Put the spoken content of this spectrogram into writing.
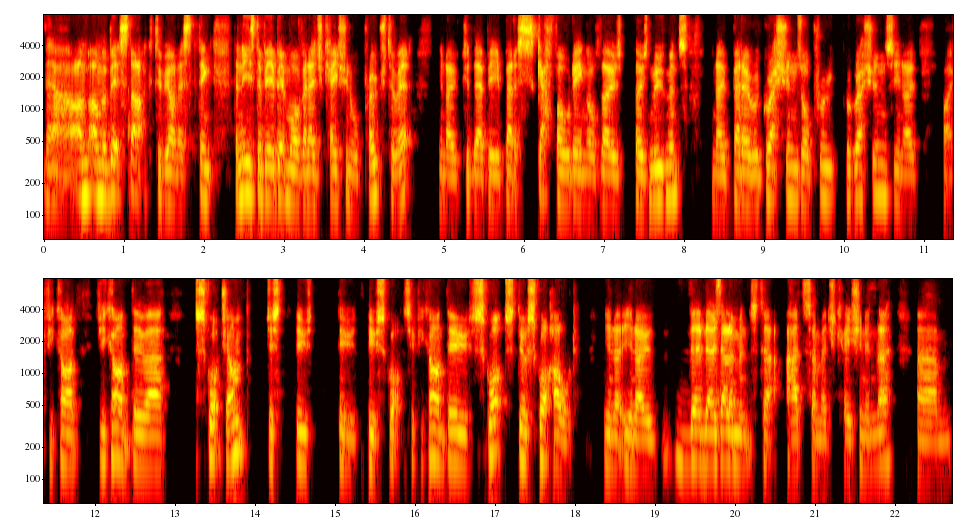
Yeah, I'm I'm a bit stuck to be honest. I think there needs to be a bit more of an educational approach to it. You know, could there be better scaffolding of those those movements? You know, better regressions or pro- progressions. You know, if you can't if you can't do a squat jump, just do do do squats. If you can't do squats, do a squat hold. You know, you know, there, there's elements to add some education in there. Um,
